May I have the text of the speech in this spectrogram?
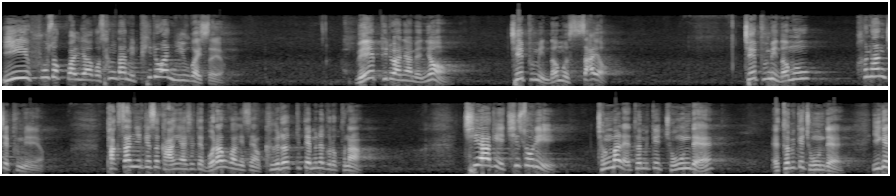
이 후속 관리하고 상담이 필요한 이유가 있어요. 왜 필요하냐면요. 제품이 너무 싸요. 제품이 너무 흔한 제품이에요. 박사님께서 강의하실 때 뭐라고 강의했어요? 그렇기 때문에 그렇구나. 치약이 칫솔이 정말 애터미게 좋은데 애터미게 좋은데 이게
